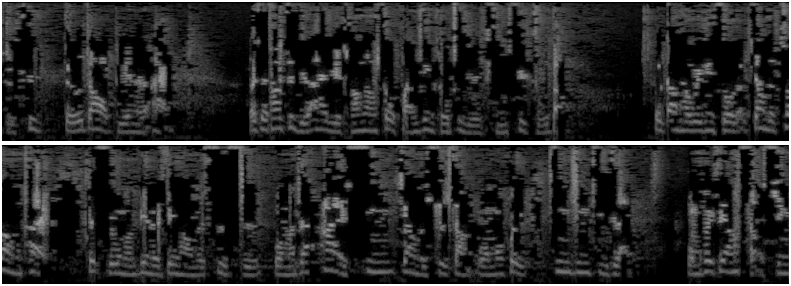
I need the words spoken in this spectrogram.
值，去得到别人的爱，而且他自己的爱也常常受环境和自己的情绪主导。就刚才我已经说了，这样的状态会使我们变得非常的自私。我们在爱心这样的事上，我们会斤斤计较，我们会非常小心，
